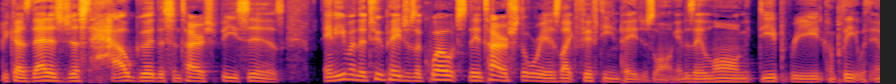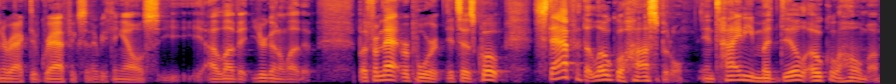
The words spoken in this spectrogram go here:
because that is just how good this entire piece is. And even the two pages of quotes, the entire story is like 15 pages long. It is a long, deep read, complete with interactive graphics and everything else. I love it. You're going to love it. But from that report, it says, quote, staff at the local hospital in tiny Madill, Oklahoma,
